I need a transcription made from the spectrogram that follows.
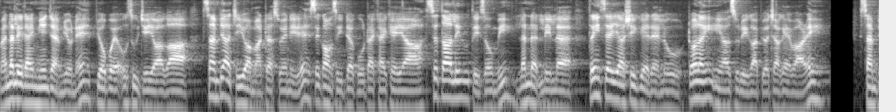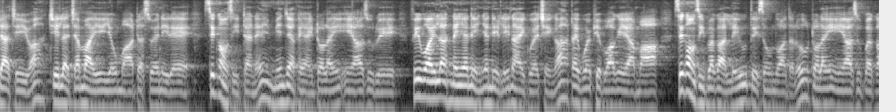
မန္တလေးတိုင်းမြင်းကြံမြို့နယ်ပျော်ပွဲအုပ်စုကျေးရွာကစံပြကျေးရွာမှာတက်ဆွဲနေတဲ့စစ်ကောင်စီတပ်ကိုတိုက်ခိုက်ခဲ့ရာစစ်သားလေးဦးသေဆုံးပြီးလက်နက်လေးလက်တင်ဆက်ရရှိခဲ့တယ်လို့တော်လိုင်းအင်အားစုတွေကပြောကြားခဲ့ပါတယ်။ စံပြကျေးရွာကျေးလက်ကျမ်းမာရေးရုံးမှာတက်ဆွဲနေတဲ့စစ်ကောင်စီတပ်နဲ့မြင်းကြံခရိုင်တော်လိုင်းအင်အားစုတွေဖေဖော်ဝါရီလ2ရက်နေ့ညနေ4နာရီခွဲအချိန်ကတိုက်ပွဲဖြစ်ပွားခဲ့ရမှာစစ်ကောင်စီဘက်က၄ဦးသေဆုံးသွားတယ်လို့တော်လိုင်းအင်အားစုဘက်က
